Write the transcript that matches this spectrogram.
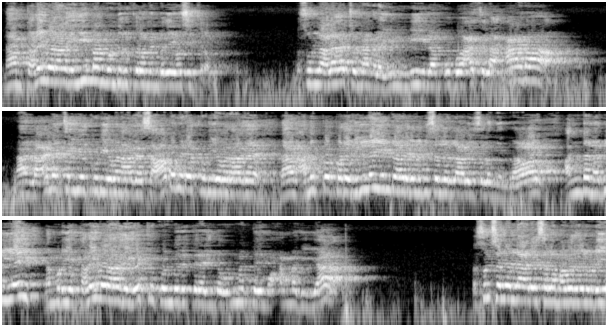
நாம் தலைவராக ஈமான் கொண்டிருக்கிறோம் என்பதை யோசிக்கிறோம். ரசூல்லா அழகா சொன்னாங்களே இன் நீலம் ஆனா நான் லாயன செய்யக்கூடியவனாக சாபமிடக்கூடியவராக நான் அனுப்பப்படவில்லை என்றார்கள் நபி சொல்லல்லா அலிசல்லம் என்றால் அந்த நபியை நம்முடைய தலைவராக ஏற்றுக்கொண்டிருக்கிற இந்த உண்மத்தை முஹம்மதியா? ரசூல் சல்லா அலிசல்லாம் அவர்களுடைய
